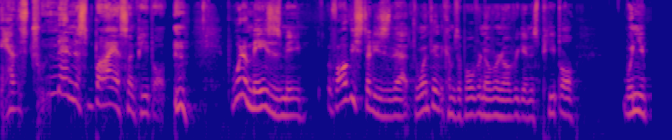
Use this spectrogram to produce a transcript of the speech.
have this tremendous bias on people. but what amazes me with all these studies is that the one thing that comes up over and over and over again is people, when you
